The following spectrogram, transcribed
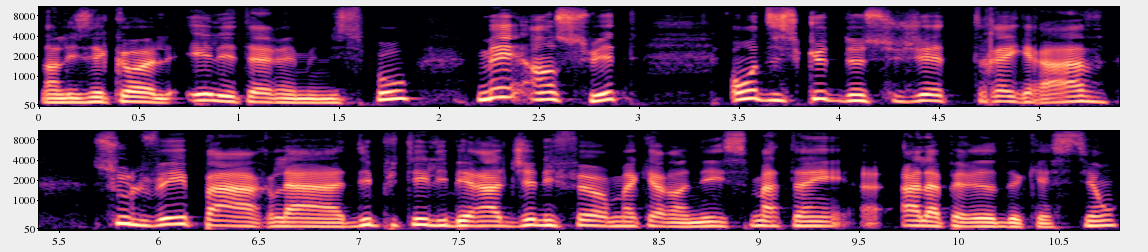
dans les écoles et les terrains municipaux. Mais ensuite, on discute d'un sujet très grave soulevé par la députée libérale Jennifer Macaroni ce matin à la période de questions.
